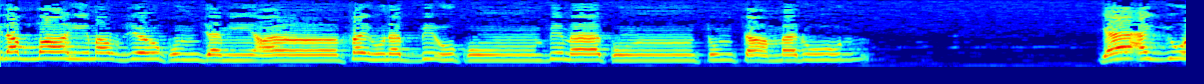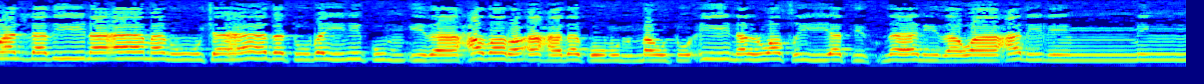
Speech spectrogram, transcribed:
إلى الله مرجعكم جميعا فينبئكم بما كنتم تعملون. يا أيها الذين آمنوا شهادة بينكم إذا حضر أحدكم الموت حين الوصية اثنان ذوا عدل منكم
